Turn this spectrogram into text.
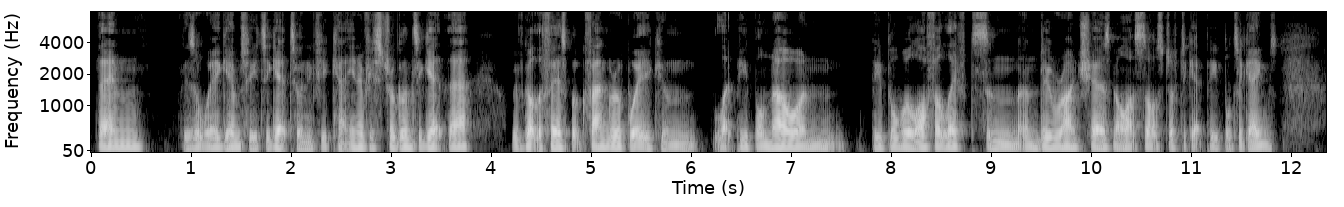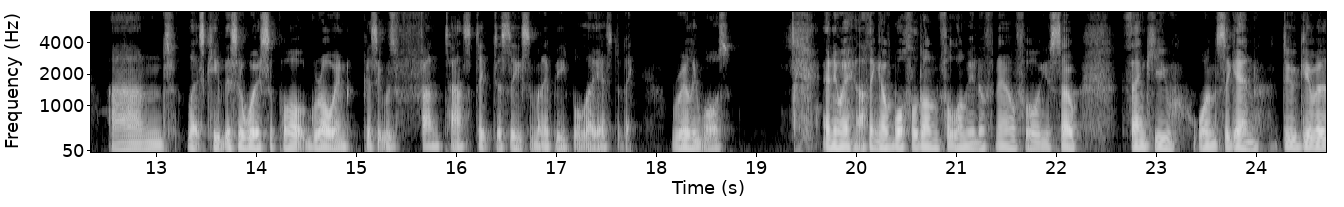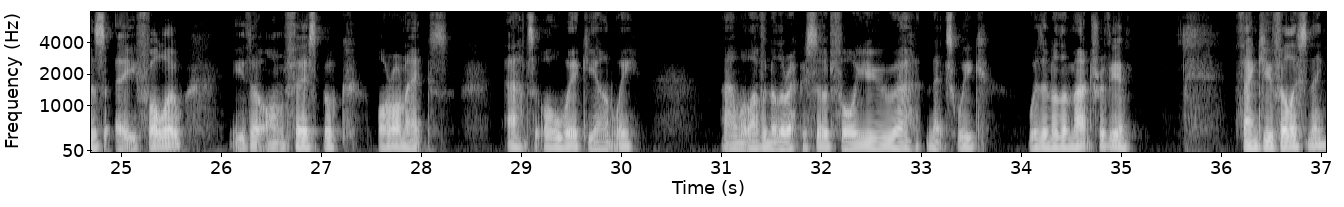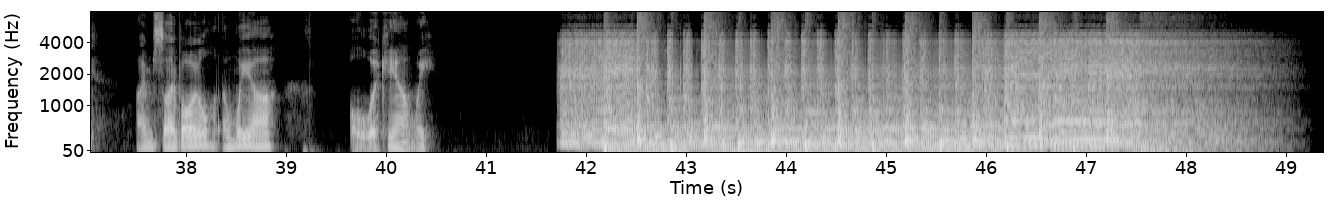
then there's away games for you to get to. And if you can't, you know, if you're struggling to get there, we've got the Facebook fan group where you can let people know, and people will offer lifts and and do ride shares and all that sort of stuff to get people to games. And let's keep this away support growing because it was fantastic to see so many people there yesterday. Really was. Anyway, I think I've waffled on for long enough now for you. So thank you once again. Do give us a follow either on Facebook or on X at All Wakey, aren't we? And we'll have another episode for you uh, next week with another match review. Thank you for listening. I'm Si Boyle, and we are All Wakey, aren't we?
